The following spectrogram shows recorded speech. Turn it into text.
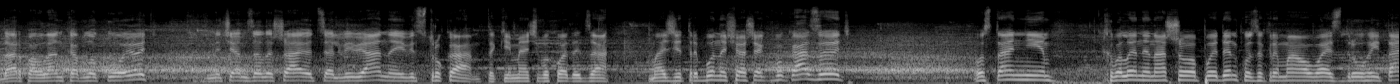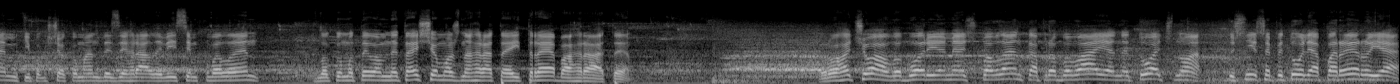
Удар Павленка блокують. М'ячем залишаються львів'яни і від струка. Такий м'яч виходить за межі трибуни. Що ж, як показують, останні хвилини нашого поєдинку, зокрема, увесь другий тайм, який поки що команди зіграли 8 хвилин. Локомотивом не те, що можна грати, а й треба грати. Рогачов виборює м'яч Павленка, пробиває не точно. Точніше, Пітуля парирує.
